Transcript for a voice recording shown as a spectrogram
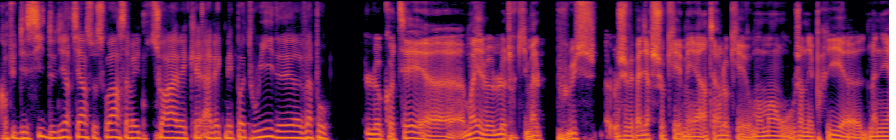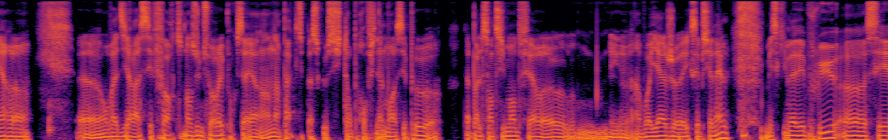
quand tu décides de dire tiens, ce soir, ça va être une soirée avec, avec mes potes weed et vapo? Le côté, euh, moi, le, le, truc qui m'a le plus, je vais pas dire choqué, mais interloqué au moment où j'en ai pris euh, de manière, euh, euh, on va dire, assez forte dans une soirée pour que ça ait un impact, parce que si t'en prends finalement assez peu, t'as pas le sentiment de faire un voyage exceptionnel. Mais ce qui m'avait plu, c'est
